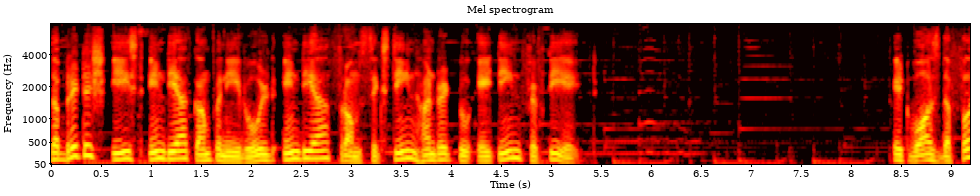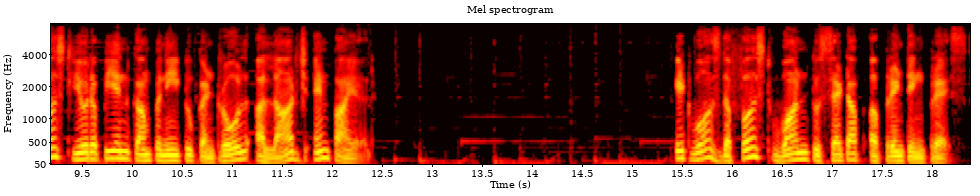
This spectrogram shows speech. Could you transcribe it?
The British East India Company ruled India from 1600 to 1858. It was the first European company to control a large empire. It was the first one to set up a printing press,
